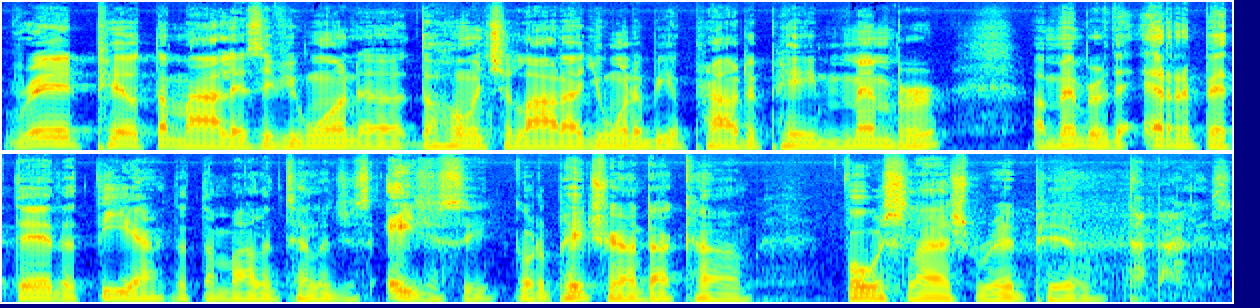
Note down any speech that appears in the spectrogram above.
red pill tamales. If you want uh, the whole enchilada, you want to be a proud to pay member, a member of the RPT, the TIA, the Tamal Intelligence Agency, go to patreon.com forward slash red pill tamales.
